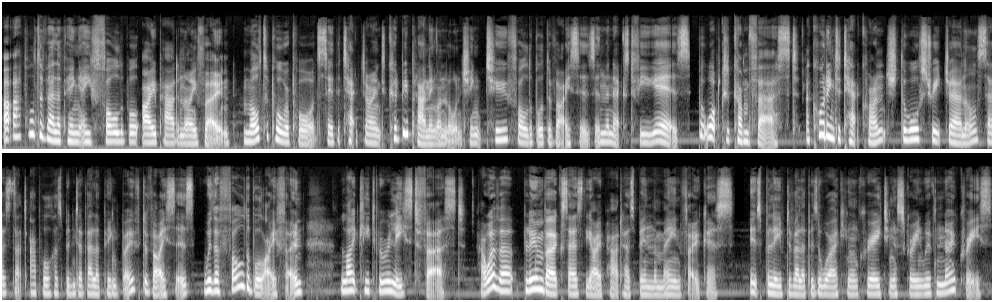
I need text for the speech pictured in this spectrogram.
are Apple developing a foldable iPad and iPhone? Multiple reports say the tech giant could be planning on launching two foldable devices in the next few years. But what could come first? According to TechCrunch, the Wall Street Journal says that Apple has been developing both devices with a foldable iPhone likely to be released first. However, Bloomberg says the iPad has been the main focus. It's believed developers are working on creating a screen with no crease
